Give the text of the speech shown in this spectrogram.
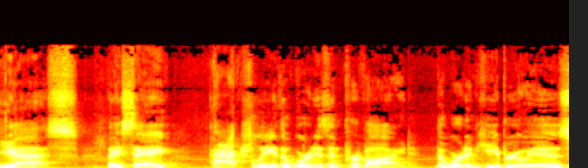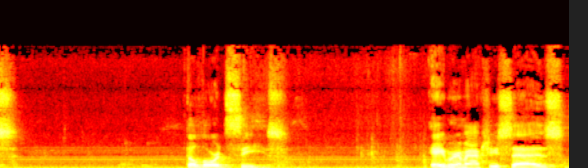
Yes. They say, actually, the word isn't provide. The word in Hebrew is the Lord sees. Abraham actually says,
